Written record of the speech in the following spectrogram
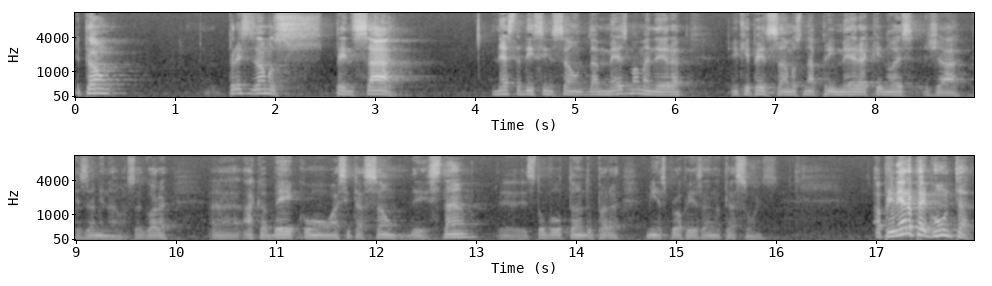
Então, precisamos pensar nesta distinção da mesma maneira em que pensamos na primeira que nós já examinamos. Agora, uh, acabei com a citação de Stan, uh, estou voltando para minhas próprias anotações. A primeira pergunta:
